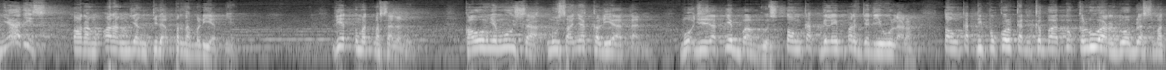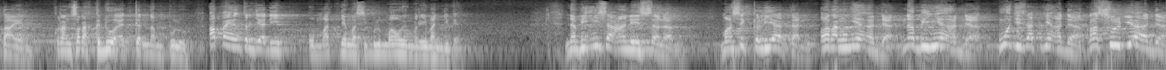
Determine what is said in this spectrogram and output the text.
nyaris orang-orang yang tidak pernah melihatnya. Lihat umat masa lalu. Kaumnya Musa, Musanya kelihatan. Mukjizatnya bagus. Tongkat dilempar jadi ular. Tongkat dipukulkan ke batu keluar 12 mata air. Quran surah kedua ayat ke-60. Apa yang terjadi? Umatnya masih belum mau beriman juga. Nabi Isa alaihissalam masih kelihatan. Orangnya ada, nabinya ada, mukjizatnya ada, rasulnya ada.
